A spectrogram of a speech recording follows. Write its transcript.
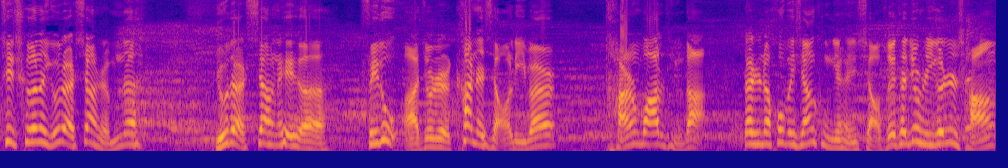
这车呢有点像什么呢？有点像那个飞度啊，就是看着小，里边膛挖的挺大，但是呢后备箱空间很小，所以它就是一个日常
